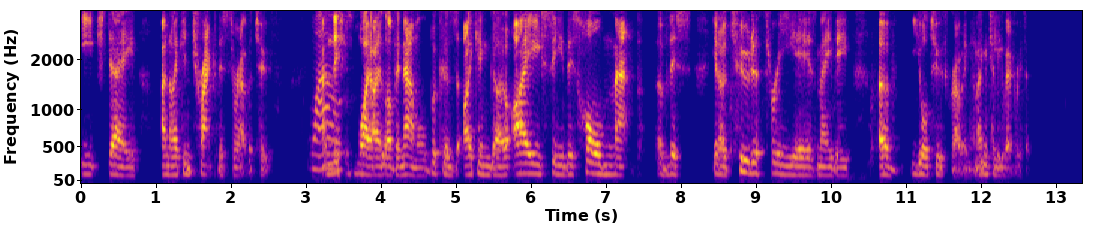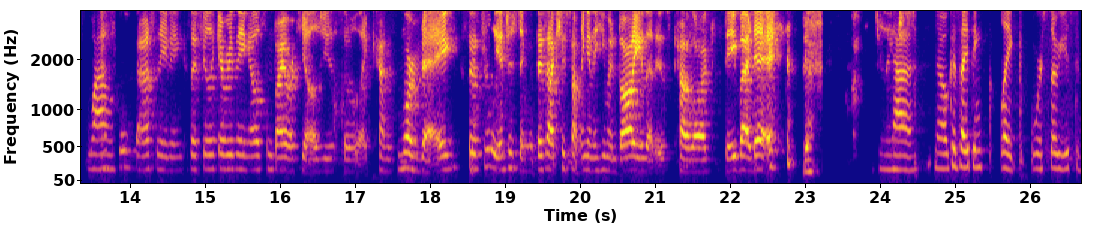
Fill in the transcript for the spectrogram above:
each day, and I can track this throughout the tooth. Wow. And this is why I love enamel because I can go, I see this whole map of this, you know, two to three years maybe of your tooth growing, and I can tell you everything. Wow. That's so fascinating because I feel like everything else in bioarchaeology is so like kind of more vague. So it's really interesting that there's actually something in the human body that is cataloged day by day. Yeah. Really yeah no because i think like we're so used to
